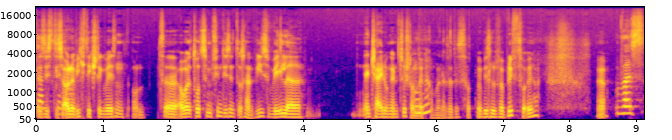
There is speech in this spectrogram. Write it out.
Das Ganz ist das genau. Allerwichtigste gewesen. Und, äh, aber trotzdem finde ich es interessant, wie so Wähler Entscheidungen zustande Mhm. kommen. Also das hat mich ein bisschen verblüfft vorher. Ja. Was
